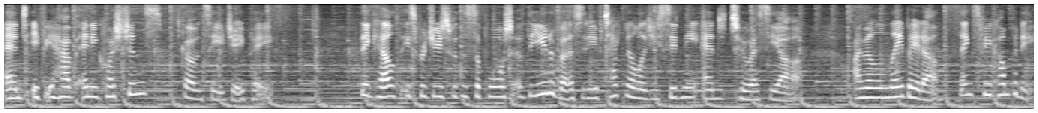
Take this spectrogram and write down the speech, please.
And if you have any questions, go and see your GP. Think Health is produced with the support of the University of Technology Sydney and 2SER. I'm Ellen Leabeater. Thanks for your company.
